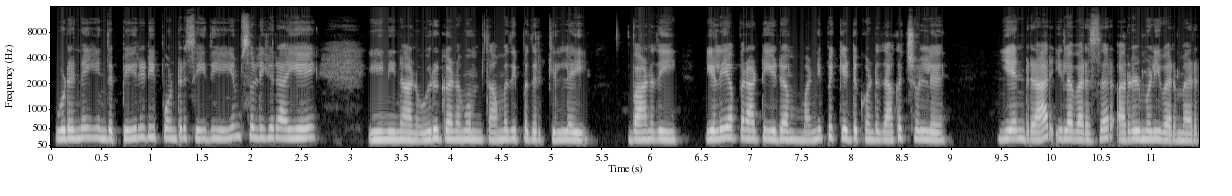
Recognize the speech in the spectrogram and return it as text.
உடனே இந்த பேரிடி போன்ற செய்தியையும் சொல்லுகிறாயே. இனி நான் ஒரு கணமும் தாமதிப்பதற்கில்லை. வானதி இளைய பிராட்டியிடம் மன்னிப்பு கேட்டுக்கொண்டதாகச் சொல்லு என்றார் இளவரசர் அருள்மொழிவர்மர்.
